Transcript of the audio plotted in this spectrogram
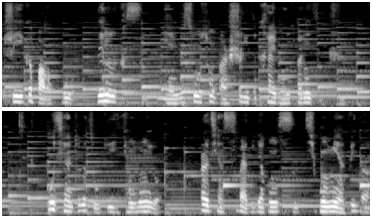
是一个保护 Linux 免于诉讼而设立的开源专利组织。目前，这个组织已经拥有二千四百多家公司提供免费的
